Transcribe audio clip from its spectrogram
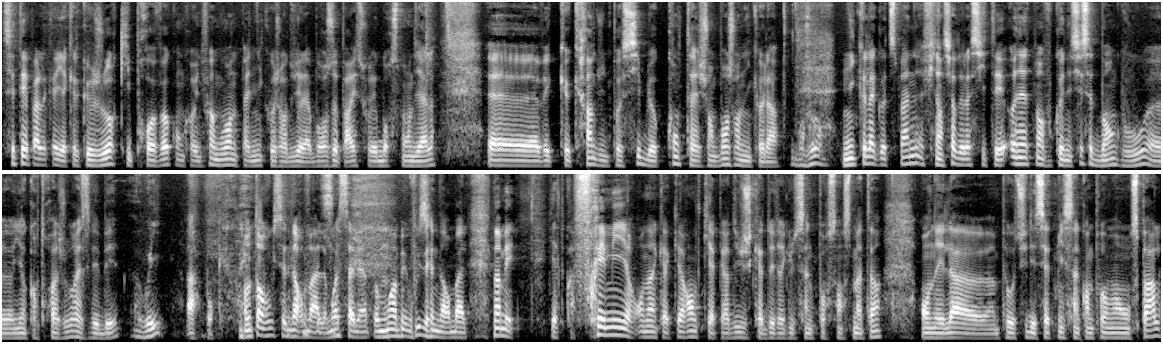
C'était pas le cas il y a quelques jours, qui provoque encore une fois un mouvement de panique aujourd'hui à la bourse de Paris, sur les bourses mondiales, euh, avec crainte d'une possible contagion. Bonjour Nicolas. Bonjour. Nicolas Gottsman, financière de la Cité. Honnêtement, vous connaissiez cette banque, vous, il y a encore trois jours, SVB Oui. Ah bon, en même temps, vous, c'est normal. Moi, ça l'est un peu moins, mais vous, c'est normal. Non, mais il y a de quoi frémir. On a un CAC 40 qui a perdu jusqu'à 2,5% ce matin. On est là euh, un peu au-dessus des 7050 points où on se parle.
